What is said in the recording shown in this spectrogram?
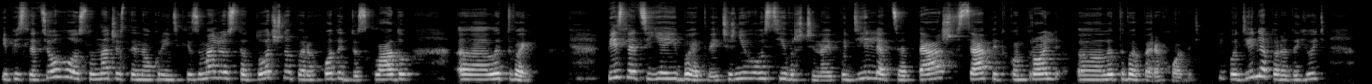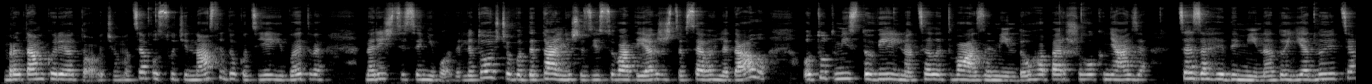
і після цього основна частина українських земель остаточно переходить до складу е, Литви. Після цієї битви Чернігово-Сіверщина і Поділля це теж все під контроль е, Литви переходить. І Поділля передають братам Коріатовичам. Оце, по суті, наслідок цієї битви на річці Сині Води. Для того, щоб детальніше з'ясувати, як же це все виглядало, отут місто Вільно, це Литва за Міндовга, першого князя, це за Гедеміна доєднується.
